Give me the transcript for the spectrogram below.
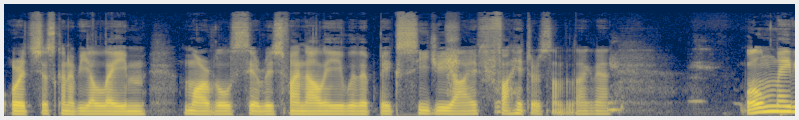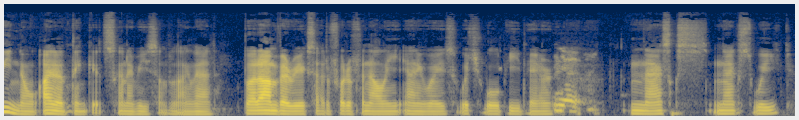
or it's just gonna be a lame Marvel series finale with a big CGI fight or something like that. Well, maybe no. I don't think it's gonna be something like that. But I'm very excited for the finale, anyways, which will be there yeah. next next week.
